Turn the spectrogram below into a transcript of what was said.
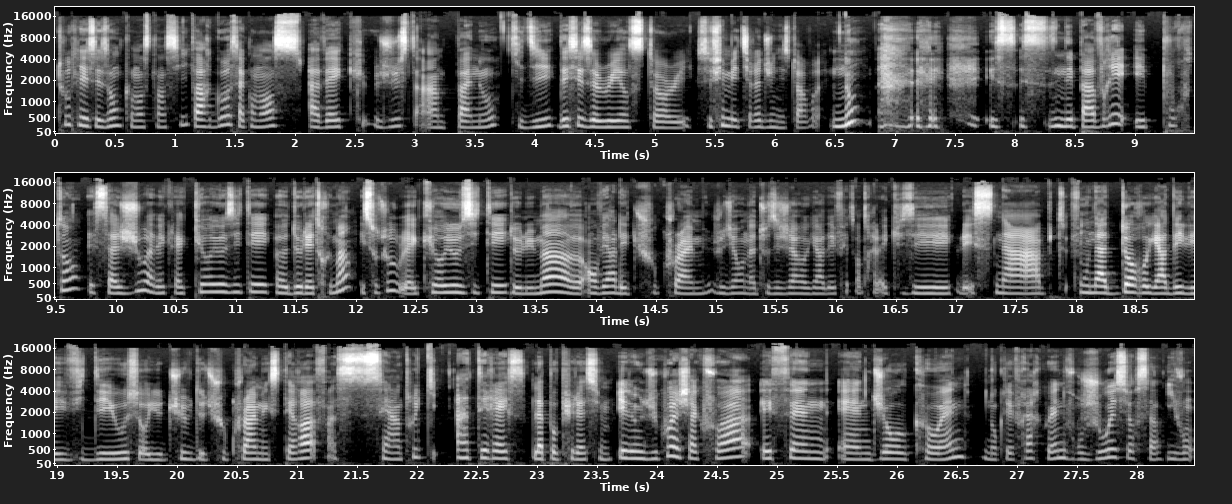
toutes les saisons commencent ainsi. Fargo ça commence avec juste un panneau qui dit This is a real story. Ce film est tiré d'une histoire vraie. Non, ce n'est pas vrai et pourtant ça joue avec la curiosité euh, de l'être humain et surtout la curiosité de l'humain euh, envers les true crime. Je veux dire, on a tous déjà regardé Fait entrer l'accusé, les snaps. On adore regarder les vidéos sur YouTube de true crime, etc. Enfin, c'est un truc qui intéresse la population. Et donc, du coup, à chaque fois, Ethan et Joel Cohen, donc les frères Cohen, vont jouer sur ça. Ils vont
